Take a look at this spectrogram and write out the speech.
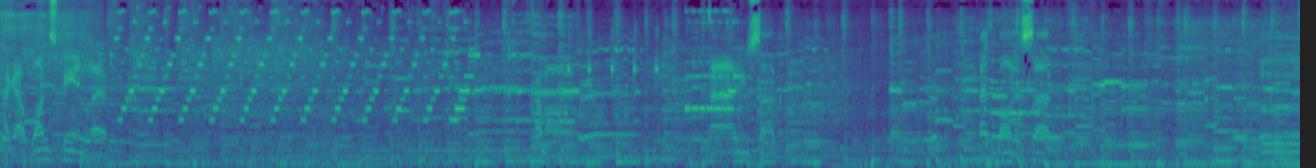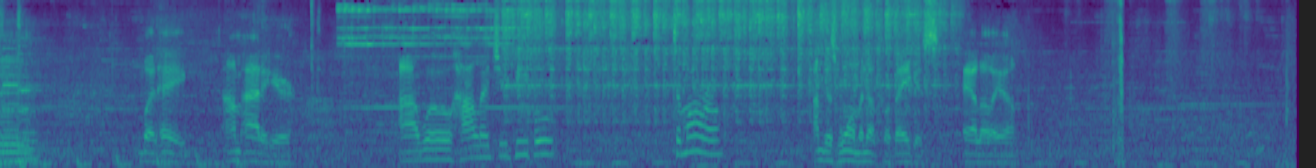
I got one spin left. Come on. Nah, you suck. That bonus. Boo. But hey, I'm out of here. I will holler at you people tomorrow. I'm just warming up for Vegas. LOL.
